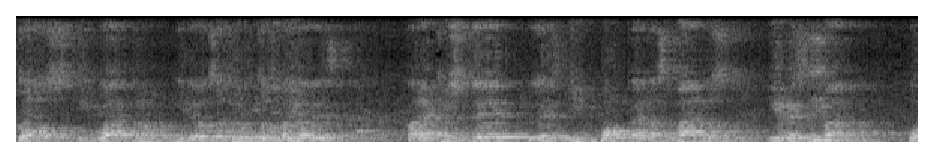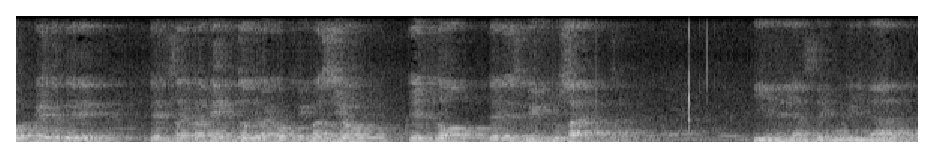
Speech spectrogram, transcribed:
2 y 4 y de los adultos mayores, para que usted les imponga las manos y reciban por medio de- del sacramento de la confirmación el don del Espíritu Santo. Tiene la seguridad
